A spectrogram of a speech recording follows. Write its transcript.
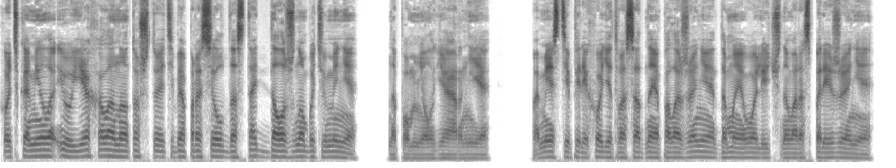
«Хоть Камила и уехала, но то, что я тебя просил достать, должно быть у меня», — напомнил я Арнье. «Поместье переходит в осадное положение до моего личного распоряжения.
